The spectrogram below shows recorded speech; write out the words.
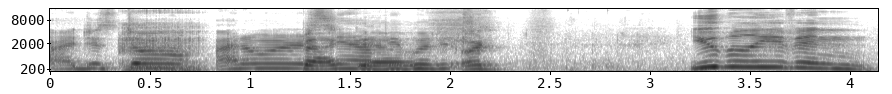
I just don't. I don't understand how people. Do, or you believe in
